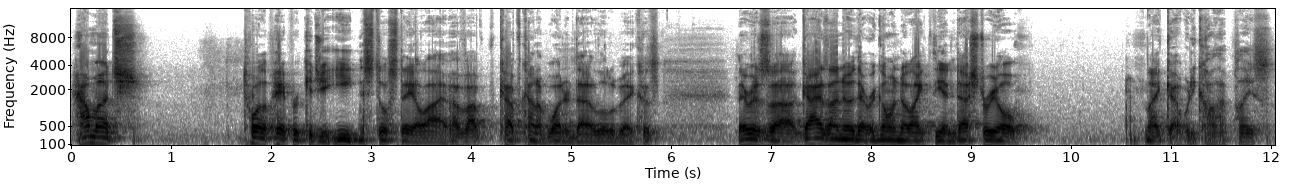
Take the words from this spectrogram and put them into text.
how much toilet paper could you eat and still stay alive? I've, I've, I've kind of wondered that a little bit because there was uh, guys I knew that were going to like the industrial, like uh, what do you call that place?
